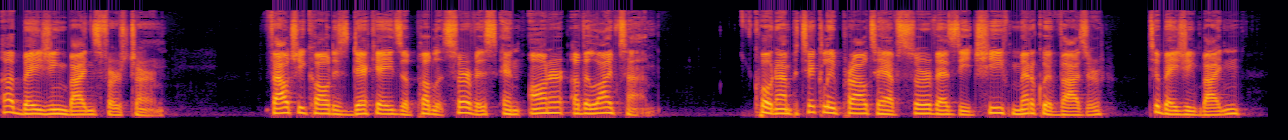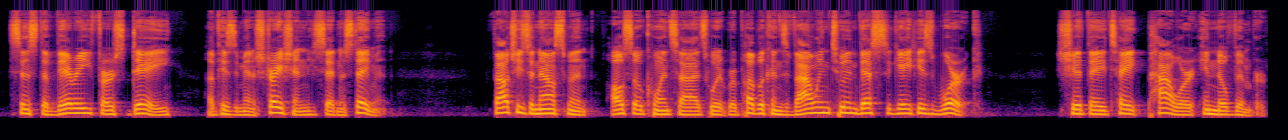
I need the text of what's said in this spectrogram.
of Beijing Biden's first term. Fauci called his decades of public service an honor of a lifetime. Quote, I'm particularly proud to have served as the chief medical advisor to Beijing Biden since the very first day of his administration, he said in a statement. Fauci's announcement also coincides with Republicans vowing to investigate his work should they take power in November.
